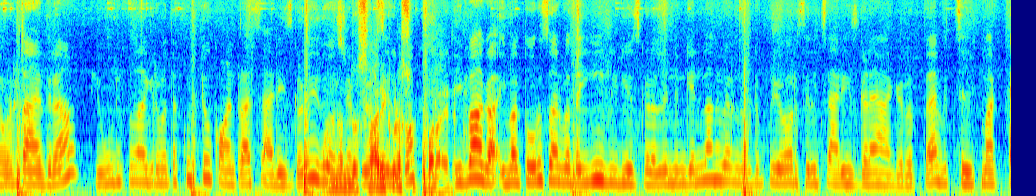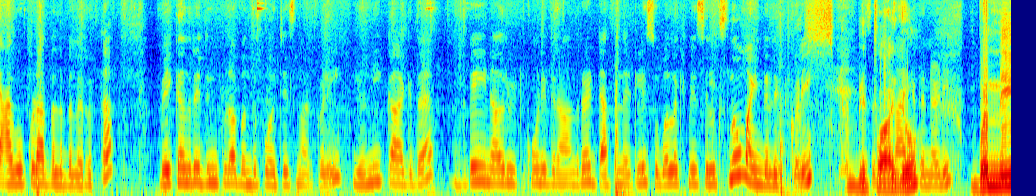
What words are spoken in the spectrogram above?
ನೋಡ್ತಾ ಇದ್ದೀರಾ? ಬ್ಯೂಟಿಫುಲ್ ಆಗಿರುವಂತ ಕುಟ್ಟು ಕಾಂಟ್ರಾಸ್ಟ್ ಸ್ಯಾರೀಸ್ಗಳು ಇದು ಒಂದೊಂದು ಸಾರಿ ಕೂಡ ಸೂಪರ್ ಆಗಿದೆ. ಇವಾಗ ಇವಾಗ ತೋರಿಸ್ತಾ ಇರುವಂಥ ಈ ವಿಡಿಯೋಸ್ಗಳಲ್ಲಿ ನಿಮ್ಗೆಲ್ಲಾನು ಪ್ಯೂರ್ ಸಿಲ್ಕ್ ಸ್ಯಾರೀಸ್ಗಳೇ ಆಗಿರುತ್ತೆ. ವಿತ್ ಸಿಲ್ಕ್ ಮಾರ್ಕ್ ಟ್ಯಾಗು ಕೂಡ ಅವೈಲೇಬಲ್ ಇರುತ್ತೆ. ಬೇಕಂದ್ರೆ ಇದನ್ನ ಕೂಡ ಬಂದು ಪರ್ಚೇಸ್ ಮಾಡ್ಕೊಳ್ಳಿ. ಯುನೀಕ್ ಆಗಿದೆ. ಮದುವೆ ಏನಾದ್ರು ಇಟ್ಕೊಂಡಿದ್ದೀರಾ ಅಂದ್ರೆ ಡೆಫಿನೆಟ್ಲಿ ಸುಬ್ಬಲಕ್ಷ್ಮಿ ಮೈಂಡ್ ಮೈಂಡಲ್ಲಿ ಇಟ್ಕೊಳ್ಳಿ. ಖಂಡಿತವಾಗಿಯೂ. ನೋಡಿ. ಬನ್ನಿ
